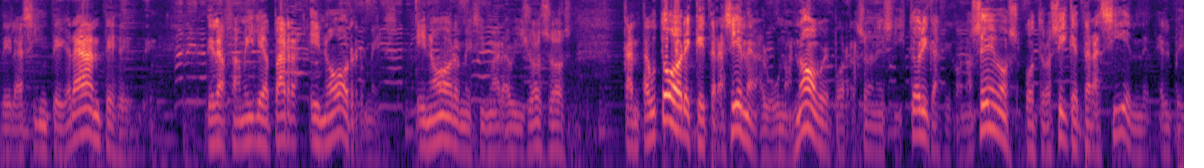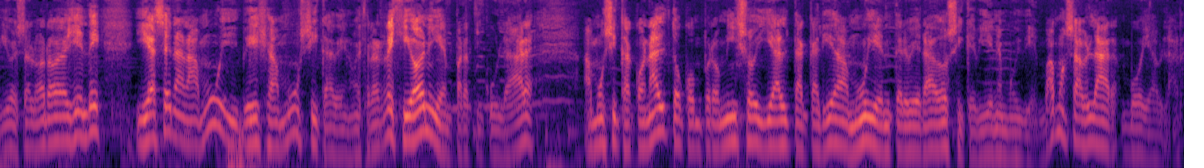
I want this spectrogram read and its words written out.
de las integrantes de, de- de la familia Parra, enormes, enormes y maravillosos cantautores que trascienden, algunos no, por razones históricas que conocemos, otros sí que trascienden el periodo de Salvador Allende y hacen a la muy bella música de nuestra región y en particular a música con alto compromiso y alta calidad, muy entreverados y que viene muy bien. Vamos a hablar, voy a hablar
